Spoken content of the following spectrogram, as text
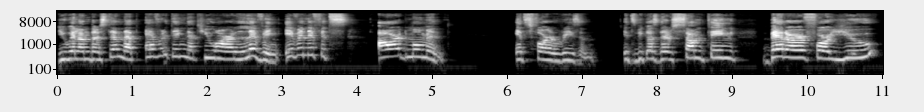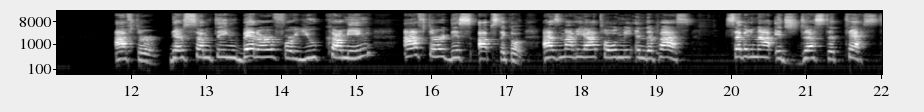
you will understand that everything that you are living, even if it's hard moment, it's for a reason. It's because there's something better for you after. There's something better for you coming after this obstacle. As Maria told me in the past, Sabrina, it's just a test.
